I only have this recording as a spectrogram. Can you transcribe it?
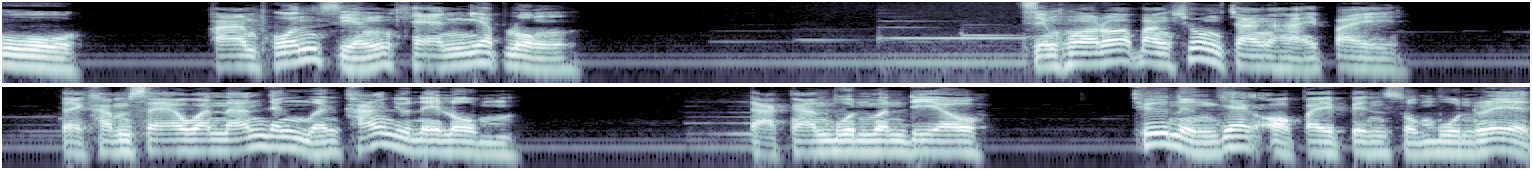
บู ผ่านพ้นเสียงแคนเงียบลง เสียงหัวเราะบางช่วงจางหายไป แต่คำแซววันนั้นยังเหมือนค้างอยู่ในลม จากงานบุญวันเดียว ชื่อหนึ่งแยกออกไปเป็นสมบูรณ์เรศ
